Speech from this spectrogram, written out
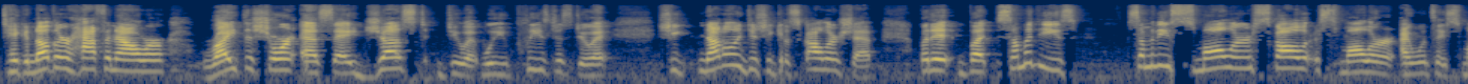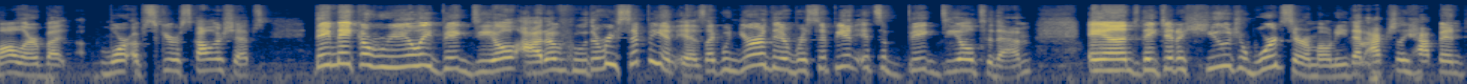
take another half an hour, write the short essay. Just do it. Will you please just do it? She not only did she get a scholarship, but it, but some of these, some of these smaller scholar smaller i wouldn't say smaller but more obscure scholarships they make a really big deal out of who the recipient is like when you're the recipient it's a big deal to them and they did a huge award ceremony that actually happened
